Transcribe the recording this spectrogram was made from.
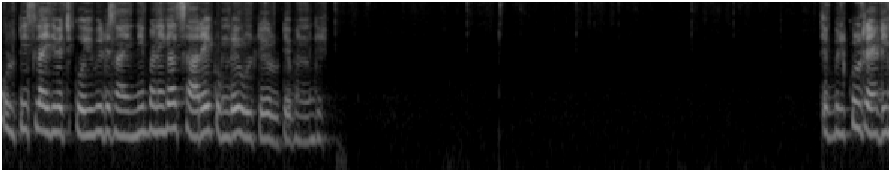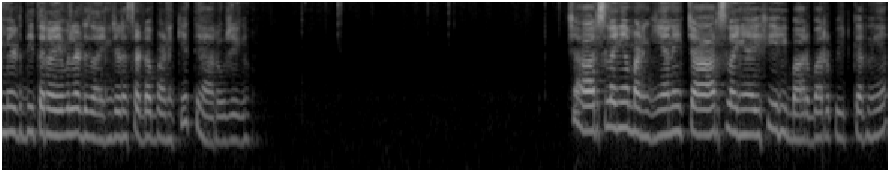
ਉਲਟੀ ਸਲਾਈ ਦੇ ਵਿੱਚ ਕੋਈ ਵੀ ਡਿਜ਼ਾਈਨ ਨਹੀਂ ਬਣੇਗਾ, ਸਾਰੇ ਕੁੰਡੇ ਉਲਟੇ ਉਲਟੇ ਬਣਨਗੇ। ਤੇ ਬਿਲਕੁਲ ਰੈਡੀਮੇਡ ਦੀ ਤਰ੍ਹਾਂ ਇਹ ਵਾਲਾ ਡਿਜ਼ਾਈਨ ਜਿਹੜਾ ਸਾਡਾ ਬਣ ਕੇ ਤਿਆਰ ਹੋ ਜਾਏਗਾ। ਚਾਰ ਸਲਾਈਆਂ ਬਣ ਗਈਆਂ ਨੇ, ਚਾਰ ਸਲਾਈਆਂ ਇਹੀ ਅਸੀਂ ਬਾਰ-ਬਾਰ ਰਿਪੀਟ ਕਰਨੀਆਂ।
